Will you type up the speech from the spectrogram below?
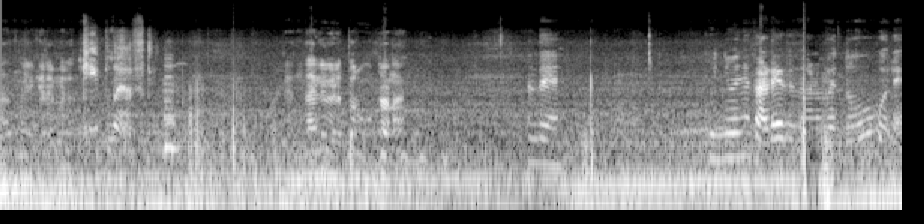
അതൊന്നും എനിക്കറിയാൻ മേല. എന്തായാലും എളുപ്പ റൂട്ടാണ്. അതെ. കുഞ്ഞു കുഞ്ഞു കടയൊക്കെ കാണുമ്പോ എന്തോ പോലെ.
